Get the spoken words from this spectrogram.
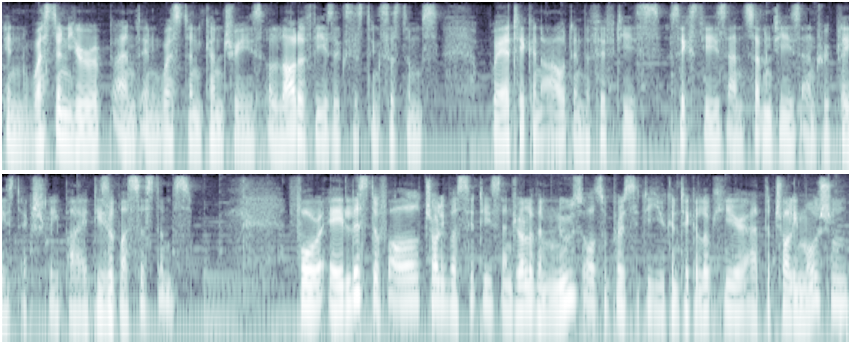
in Western Europe and in Western countries, a lot of these existing systems were taken out in the 50s, 60s, and 70s and replaced actually by diesel bus systems. For a list of all trolleybus cities and relevant news also per city, you can take a look here at the Trolley Motion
